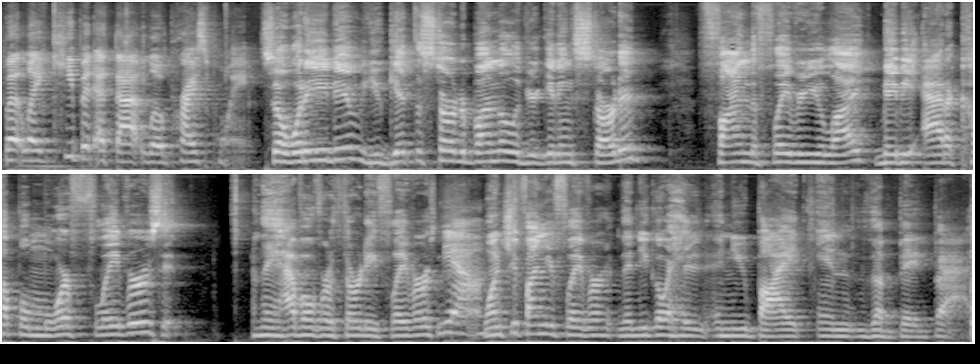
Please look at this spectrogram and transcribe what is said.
but like keep it at that low price point. So what do you do? You get the starter bundle if you're getting started. Find the flavor you like. Maybe add a couple more flavors. It- and they have over 30 flavors. Yeah. Once you find your flavor, then you go ahead and you buy it in the big bag.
